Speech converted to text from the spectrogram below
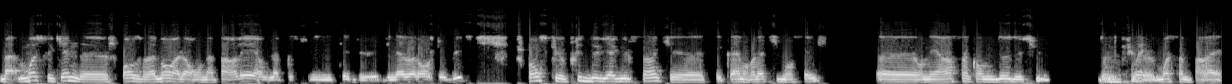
Bah, moi, ce week-end, je pense vraiment, alors on a parlé hein, de la possibilité d'une avalanche de buts. Je pense que plus de 2,5, c'est quand même relativement safe. Euh, on est à 1,52 dessus. Donc euh, moi ça me paraît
